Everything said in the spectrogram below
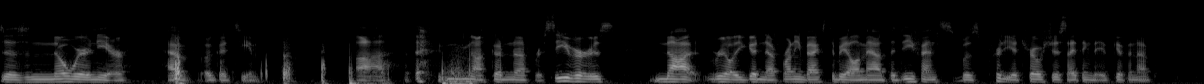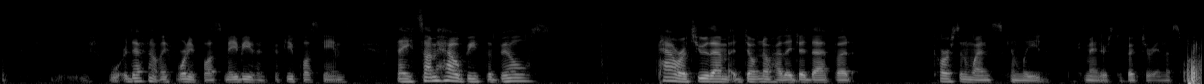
does nowhere near have a good team. Uh, not good enough receivers, not really good enough running backs to bail him out. The defense was pretty atrocious. I think they've given up f- definitely 40 plus, maybe even 50 plus games. They somehow beat the Bills power to them. I don't know how they did that, but Carson Wentz can lead the Commanders to victory in this one.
